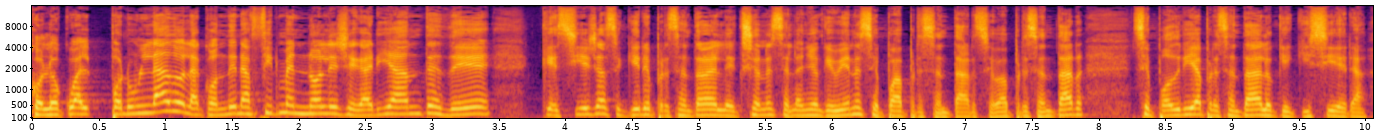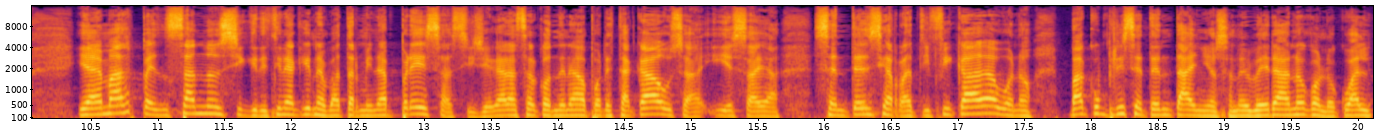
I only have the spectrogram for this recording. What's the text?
Con lo cual, por un lado, la condena firme no le llegaría antes de que si ella se quiere presentar a elecciones el año que viene, se pueda presentar. Se va a presentar, se podría presentar a lo que quisiera. Y además, pensando en si Cristina Kirchner va a terminar presa, si llegara a ser condenada por esta causa y esa sentencia ratificada, bueno, va a cumplir 70 años en el verano, con lo cual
